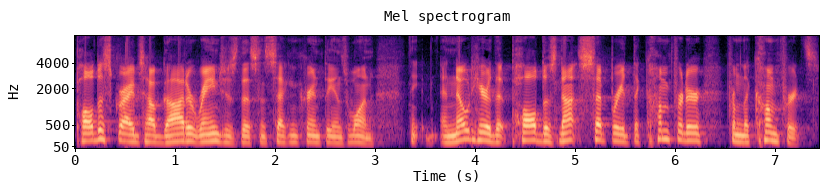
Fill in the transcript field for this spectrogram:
Paul describes how God arranges this in 2 Corinthians 1. And note here that Paul does not separate the comforter from the comforts.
